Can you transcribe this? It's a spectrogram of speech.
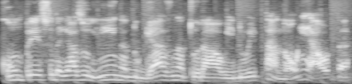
Com o preço da gasolina, do gás natural e do etanol em alta,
